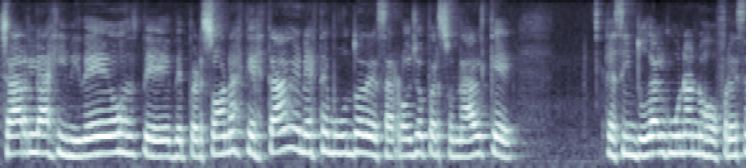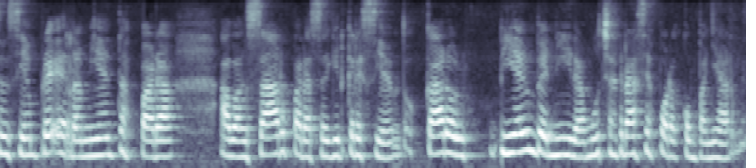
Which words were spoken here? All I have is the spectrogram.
charlas y videos de, de, personas que están en este mundo de desarrollo personal que, que sin duda alguna nos ofrecen siempre herramientas para avanzar, para seguir creciendo. Carol, bienvenida. Muchas gracias por acompañarme.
